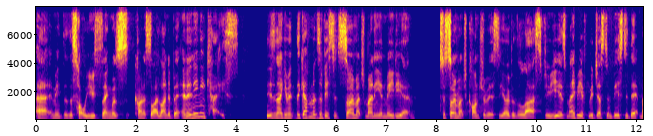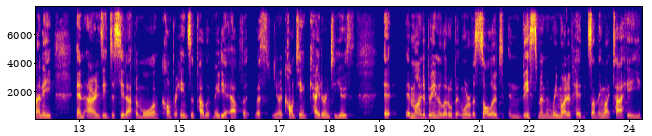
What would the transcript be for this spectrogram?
uh, it meant that this whole youth thing was kind of sidelined a bit. And in any case, there's an argument the government's invested so much money in media to so much controversy over the last few years. Maybe if we'd just invested that money in RNZ to set up a more comprehensive public media outfit with you know content catering to youth, it it might have been a little bit more of a solid investment, and we might have had something like Tahi.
